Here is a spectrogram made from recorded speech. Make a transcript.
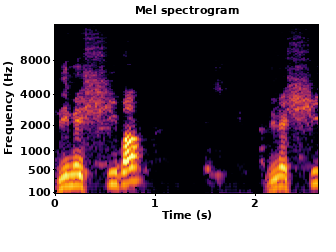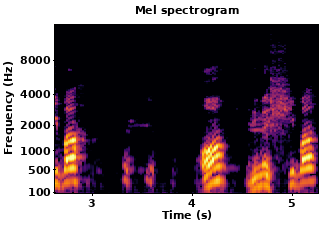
님의 시바? 님의 시바? 어? 님의 시바?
